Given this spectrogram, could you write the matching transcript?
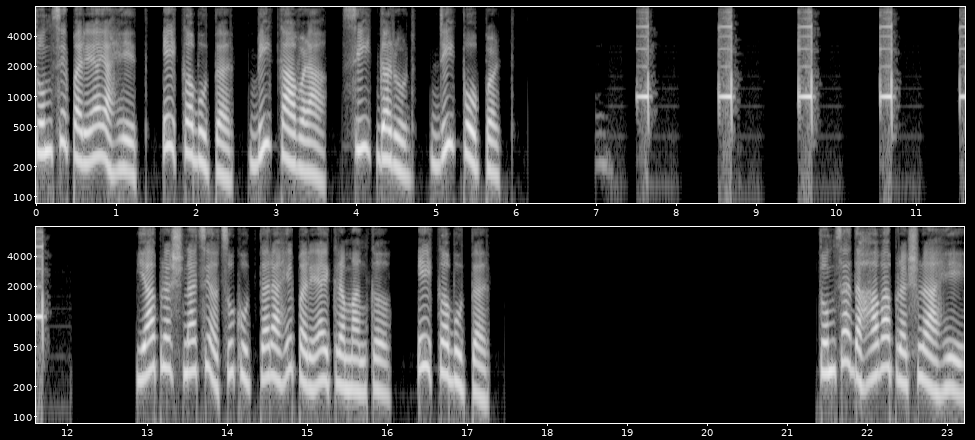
तुमचे पर्याय आहेत. ए कबूतर. बी कावळा. सी गरुड. डी पोपट. या प्रश्नाचे अचूक उत्तर आहे पर्याय क्रमांक ए कबूतर. तुमचा दहावा प्रश्न आहे.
